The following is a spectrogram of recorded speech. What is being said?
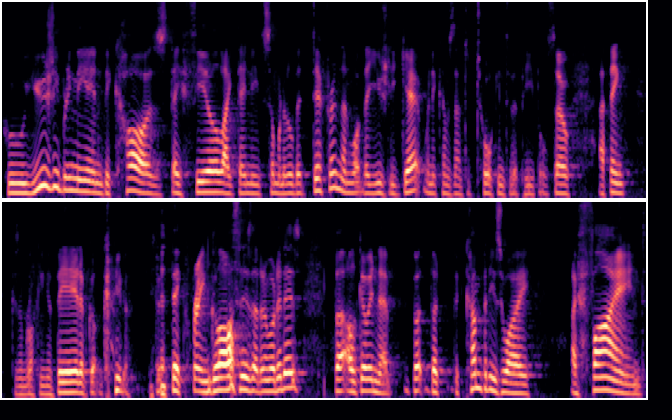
who usually bring me in because they feel like they need someone a little bit different than what they usually get when it comes down to talking to the people. So I think because I'm rocking a beard, I've got kind of thick frame glasses, I don't know what it is, but I'll go in there. But the, the companies who I, I find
